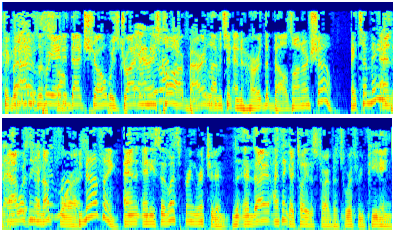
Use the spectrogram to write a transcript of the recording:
The guy who created song. that show was driving in Barry his car, Barry Levinson, and heard the bells on our show. It's amazing. And I wasn't even up for it. Nothing. And and he said, let's bring Richard in. And I, I think I told you the story, but it's worth repeating.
